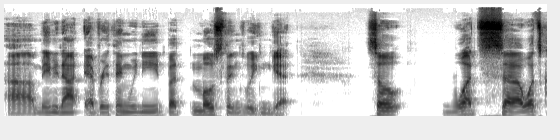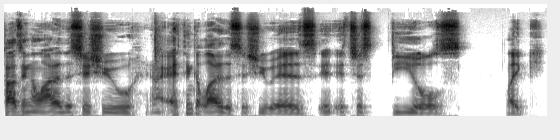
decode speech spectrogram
Uh, maybe not everything we need, but most things we can get. So, what's uh, what's causing a lot of this issue? I, think a lot of this issue is it, it just feels like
